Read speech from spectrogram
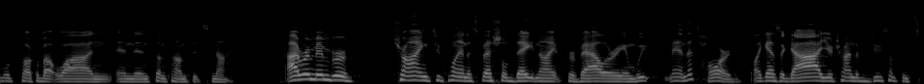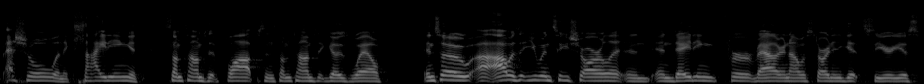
we'll talk about why, and, and then sometimes it's not. I remember trying to plan a special date night for Valerie, and we, man, that's hard. Like as a guy, you're trying to do something special and exciting, and sometimes it flops and sometimes it goes well. And so uh, I was at UNC Charlotte, and, and dating for Valerie and I was starting to get serious.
